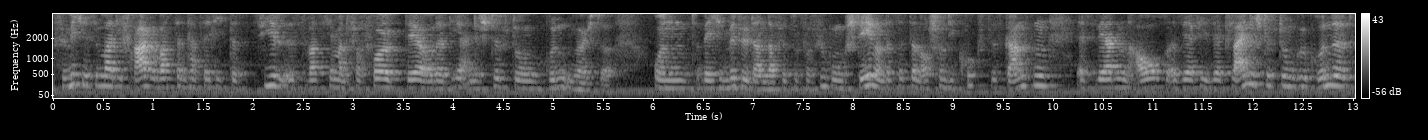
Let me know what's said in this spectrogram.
Für mich ist immer die Frage, was denn tatsächlich das Ziel ist, was jemand verfolgt, der oder die eine Stiftung gründen möchte und welche Mittel dann dafür zur Verfügung stehen. Und das ist dann auch schon die Krux des Ganzen. Es werden auch sehr viele sehr kleine Stiftungen gegründet,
